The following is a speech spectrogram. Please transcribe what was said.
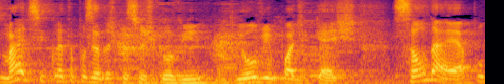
mais de 50% das pessoas que ouvem, que ouvem podcast são da Apple,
